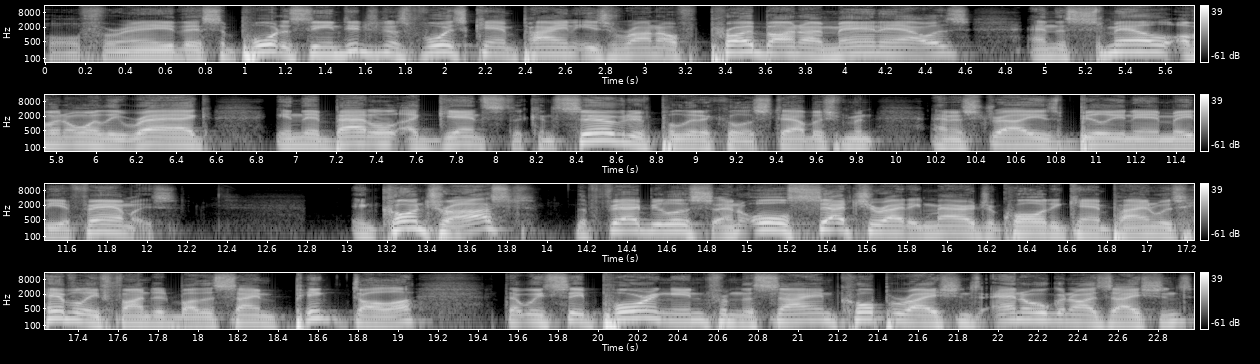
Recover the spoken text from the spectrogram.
or for any of their supporters. The Indigenous Voice campaign is run off pro bono man hours and the smell of an oily rag in their battle against the conservative political establishment and Australia's billionaire media families. In contrast, the fabulous and all saturating marriage equality campaign was heavily funded by the same pink dollar that we see pouring in from the same corporations and organisations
